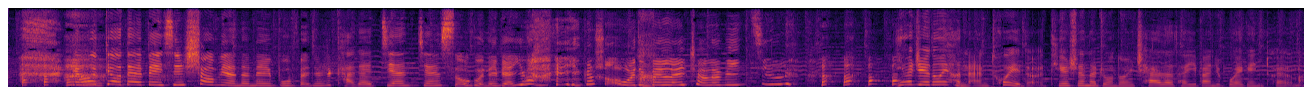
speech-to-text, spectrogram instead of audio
然后吊带背心上面的那一部分就是卡在肩肩锁骨那边又勒一个好，我就被勒成了冰淇淋。因为这些东西很难退的，贴身的这种东西拆了它一般就不会给你退了嘛。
